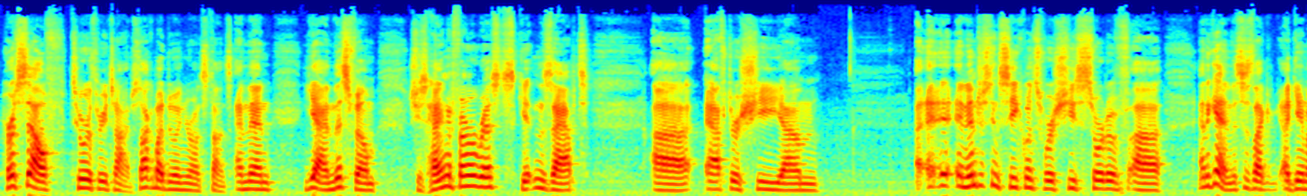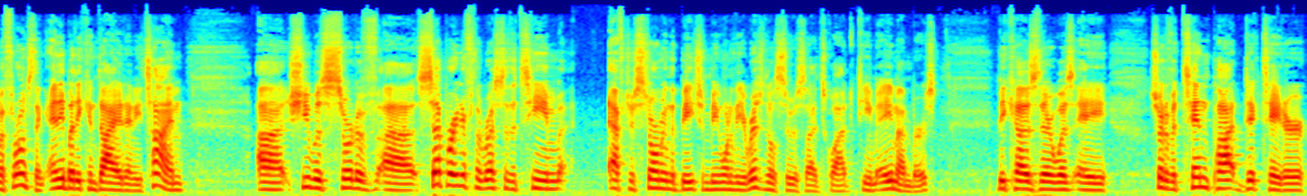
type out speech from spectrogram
herself two or three times. Talk about doing your own stunts. And then, yeah, in this film, she's hanging from her wrists, getting zapped. Uh, after she, um, a- an interesting sequence where she's sort of, uh, and again, this is like a Game of Thrones thing. Anybody can die at any time. Uh, she was sort of uh, separated from the rest of the team after storming the beach and being one of the original Suicide Squad Team A members, because there was a sort of a tin pot dictator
